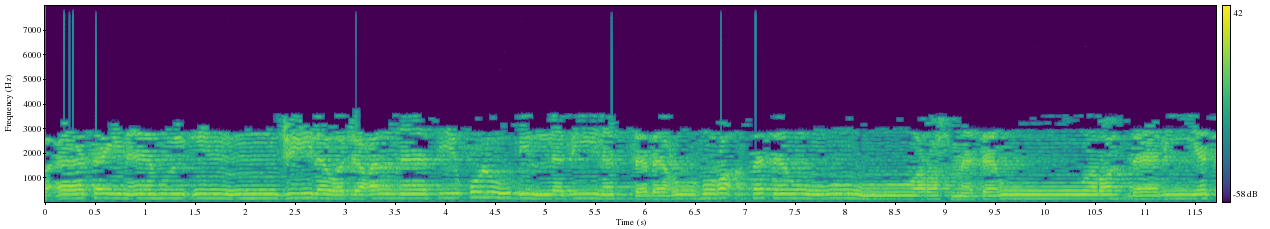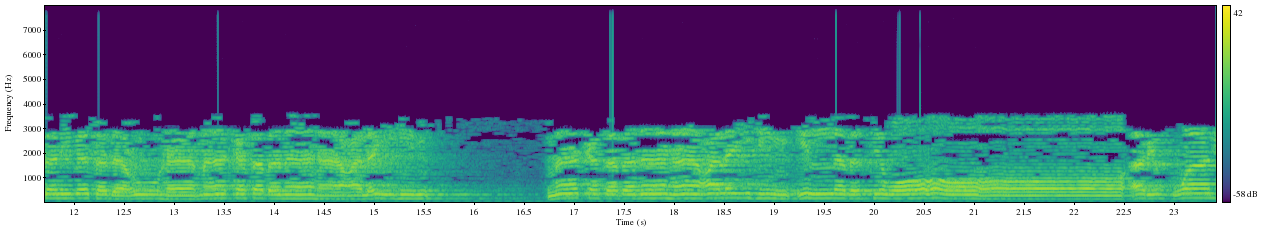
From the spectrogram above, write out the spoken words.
وآتيناه الإنجيل وجعلنا في قلوب الذين اتبعوه رأفة ورحمة ورهبانية لبتدعوها ما كتبناها عليهم ما كتبناها عليهم إلا ابتغاء رضوان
